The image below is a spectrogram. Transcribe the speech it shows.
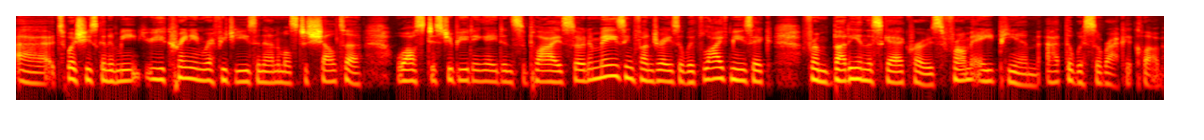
uh, it's where she's going to meet Ukrainian refugees and animals to shelter whilst distributing aid and supplies. So, an amazing fundraiser with live music from Buddy and the Scarecrows from 8 p.m. at the Whistler Racquet Club.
